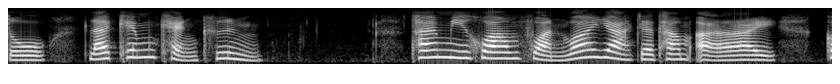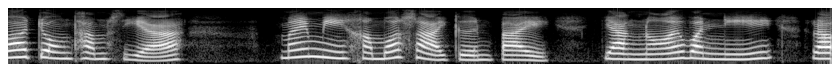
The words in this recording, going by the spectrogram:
โตและเข้มแข็งขึ้น ถ้ามีความฝันว่าอยากจะทำอะไร ก็จงทำเสีย ไม่มีคำว่าสายเกินไป อย่างน้อยวันนี้เรา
